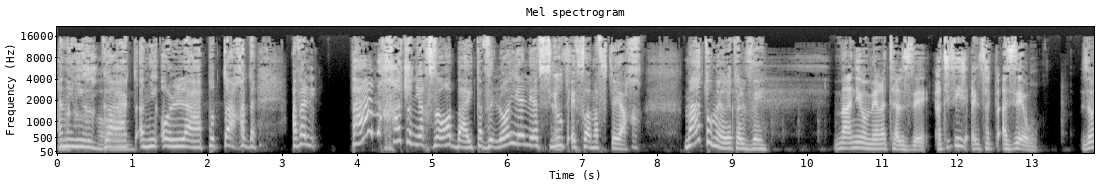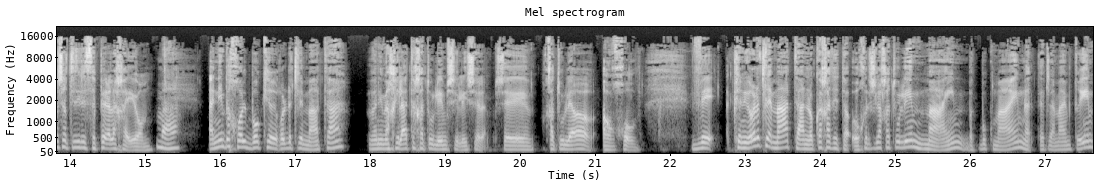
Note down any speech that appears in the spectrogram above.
אני נכון. נרגעת, אני עולה, פותחת, אבל פעם אחת שאני אחזור הביתה ולא יהיה לי הסיוט איפה המפתח. מה את אומרת על זה? מה אני אומרת על זה? רציתי, אז זהו. זה מה שרציתי לספר לך היום. מה? אני בכל בוקר יורדת למטה, ואני מאכילה את החתולים שלי, של, חתולי הרחוב. וכשאני יורדת למטה, אני לוקחת את האוכל של החתולים, מים, בקבוק מים, לתת להם מים טריים,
